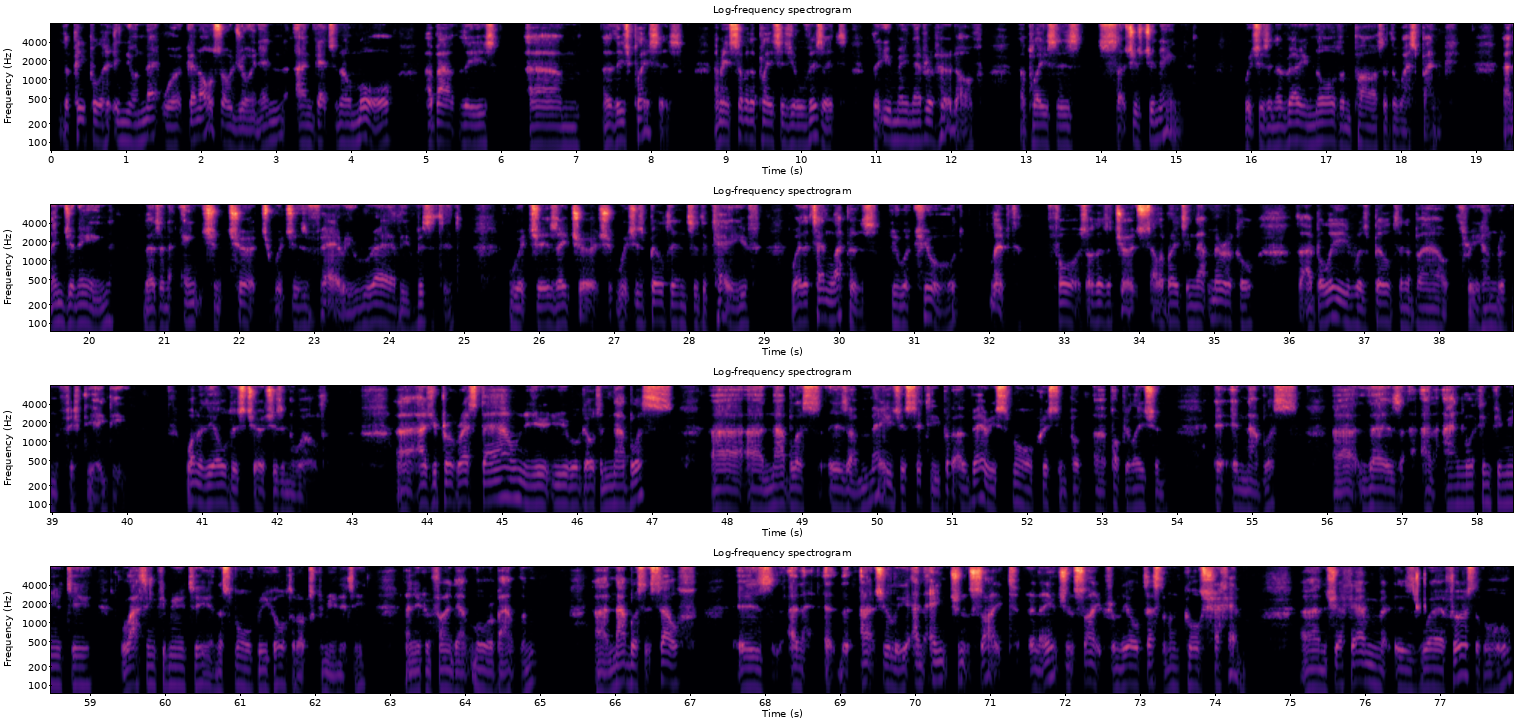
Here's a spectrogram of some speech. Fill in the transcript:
the people in your network can also join in and get to know more about these um, uh, these places. I mean, some of the places you'll visit that you may never have heard of are places such as Jenin, which is in a very northern part of the West Bank. And in Jenin, there's an ancient church which is very rarely visited, which is a church which is built into the cave where the 10 lepers who were cured lived. For, so there's a church celebrating that miracle that I believe was built in about 350 AD. One of the oldest churches in the world. Uh, as you progress down, you, you will go to Nablus. Uh, uh, Nablus is a major city, but a very small Christian po- uh, population in, in Nablus. Uh, there's an Anglican community, Latin community, and a small Greek Orthodox community, and you can find out more about them. Nablus itself is an actually an ancient site, an ancient site from the Old Testament called Shechem, and Shechem is where, first of all,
